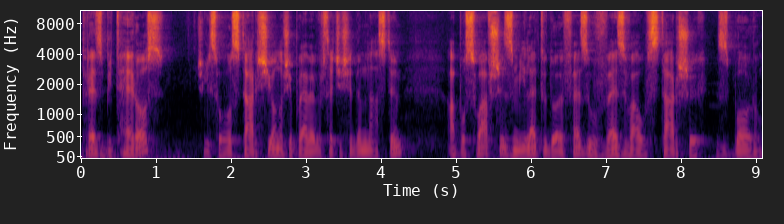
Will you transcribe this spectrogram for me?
presbiteros, czyli słowo starsi, ono się pojawia w wersecie 17, a posławszy z Miletu do Efezu wezwał starszych zboru.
